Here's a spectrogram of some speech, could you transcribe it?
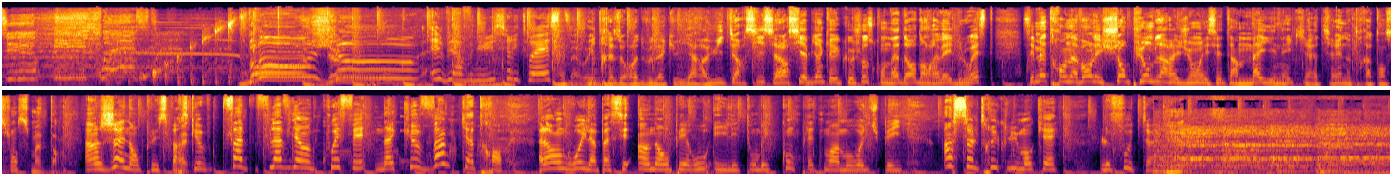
Sur East West. Bonjour Et bienvenue sur It West. Eh bah oui, très heureux de vous accueillir à 8h06. Alors s'il y a bien quelque chose qu'on adore dans le réveil de l'Ouest, c'est mettre en avant les champions de la région et c'est un Mayennais qui a attiré notre attention ce matin. Un jeune en plus, parce Ouais. que Fab- Flavien Coueffé n'a que 24 ans. Alors en gros, il a passé un an au Pérou et il est tombé complètement amoureux du pays. Un seul truc lui manquait, le foot.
